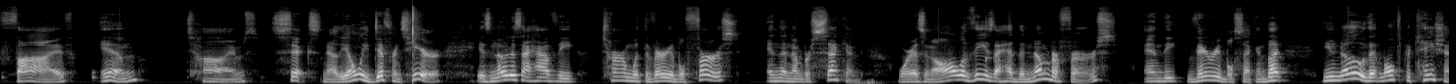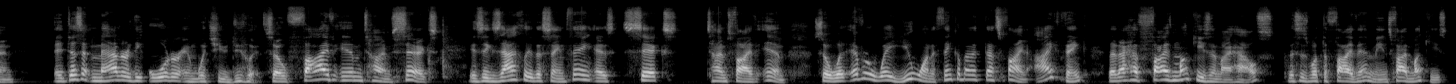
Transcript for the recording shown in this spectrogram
5m times 6? Now the only difference here is notice I have the term with the variable first and the number second. Whereas in all of these, I had the number first and the variable second. But you know that multiplication, it doesn't matter the order in which you do it. So 5m times 6 is exactly the same thing as 6 times 5m. So whatever way you want to think about it, that's fine. I think that I have five monkeys in my house. This is what the 5m means, five monkeys.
